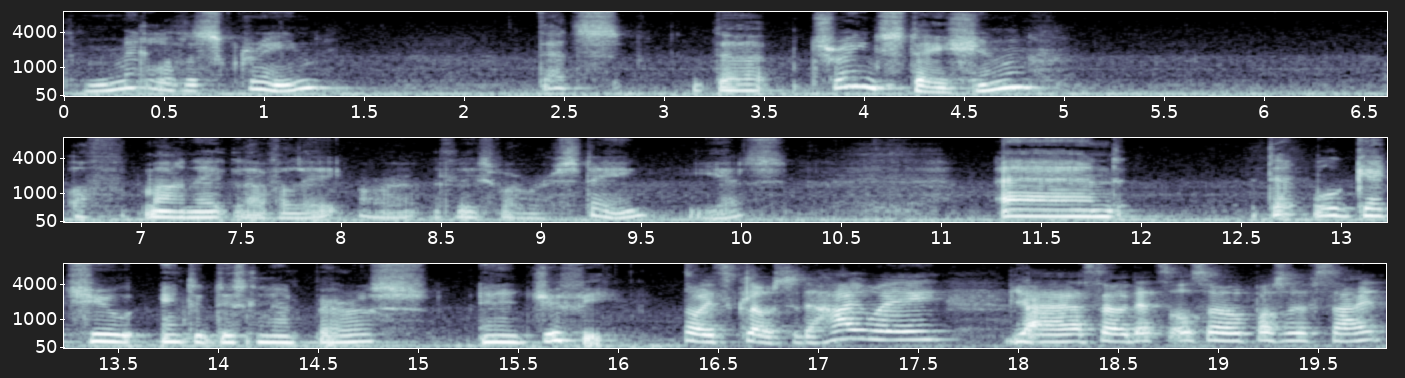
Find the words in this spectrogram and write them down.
the middle of the screen, that's the train station of Marne-la-Vallée, or at least where we're staying, yes. And that will get you into Disneyland Paris in a jiffy. So it's close to the highway. Yeah. Uh, so that's also a positive side.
